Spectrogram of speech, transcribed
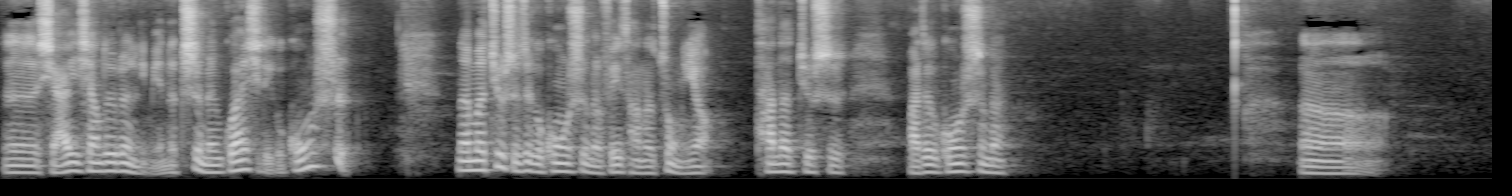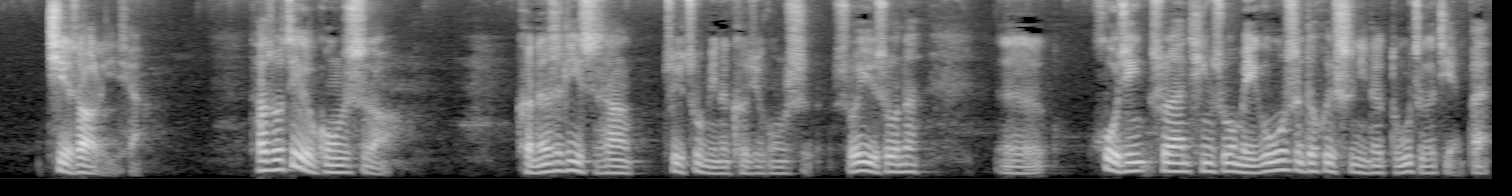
呃狭义相对论里面的质能关系的一个公式。那么就是这个公式呢，非常的重要。他呢，就是把这个公式呢，嗯，介绍了一下。他说这个公式啊，可能是历史上最著名的科学公式。所以说呢，呃，霍金虽然听说每个公式都会使你的读者减半，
